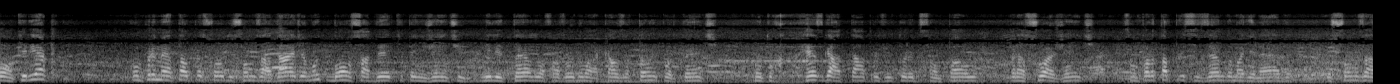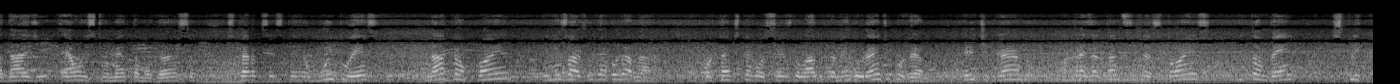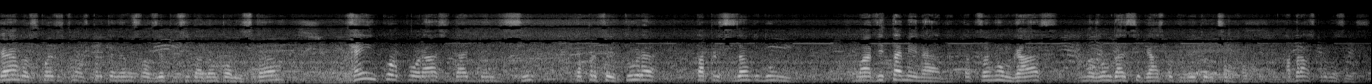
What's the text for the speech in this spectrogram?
Bom, queria cumprimentar o pessoal do Somos Haddad. É muito bom saber que tem gente militando a favor de uma causa tão importante quanto resgatar a Prefeitura de São Paulo para a sua gente. São Paulo está precisando de uma guinada. O Somos Haddad é um instrumento da mudança. Espero que vocês tenham muito êxito na campanha e nos ajudem a governar. É importante ter vocês do lado também durante o governo, criticando, apresentando sugestões e também explicando as coisas que nós pretendemos fazer para o cidadão paulistano, reincorporar a cidade dentro de si, que a prefeitura está precisando de um, uma vitaminada, está precisando de um gás, e nós vamos dar esse gás para a prefeitura de São Paulo. Abraço para vocês.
